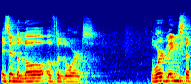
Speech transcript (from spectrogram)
is in the law of the Lord. The word means that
